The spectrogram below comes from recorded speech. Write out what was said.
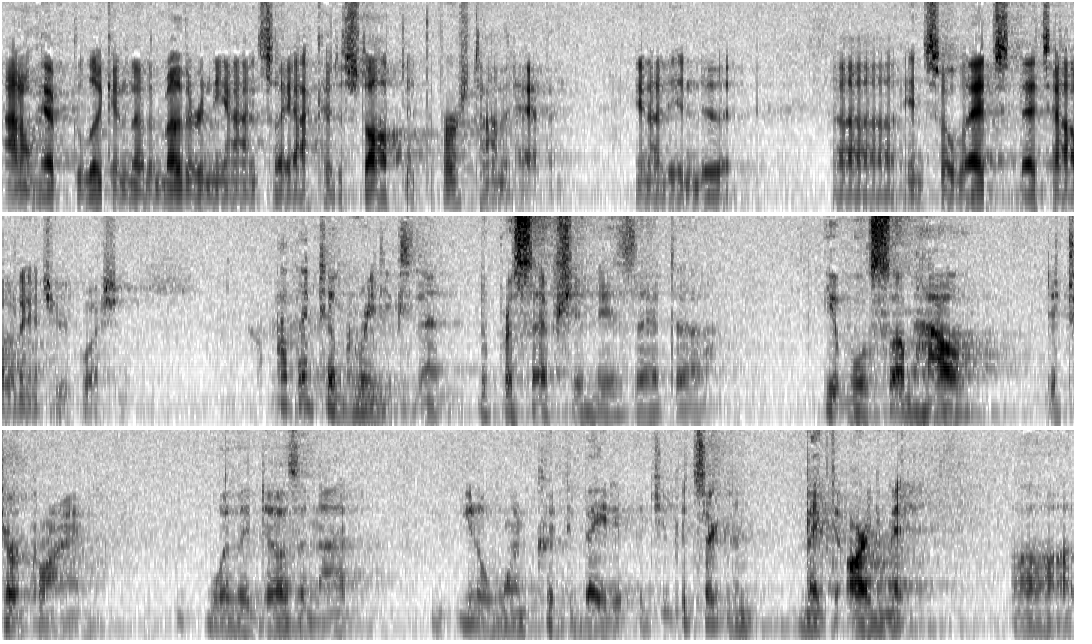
I don't have to look at another mother in the eye and say I could have stopped it the first time it happened, and I didn't do it. Uh, and so that's, that's how I would answer your question. I think to a great extent, the perception is that uh, it will somehow deter crime. Whether it does or not, you know, one could debate it, but you could certainly make the argument uh,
